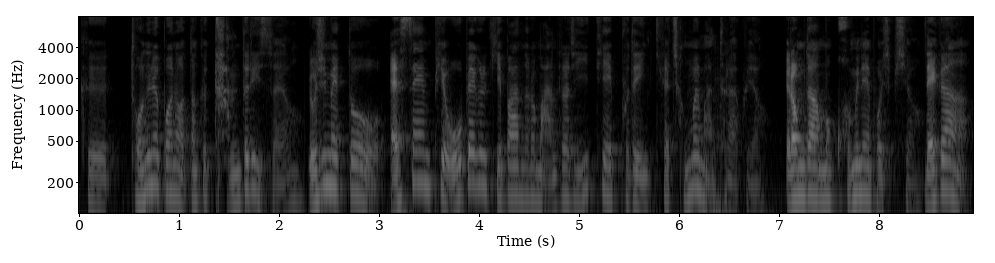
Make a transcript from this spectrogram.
그 돈을 버는 어떤 그 감들이 있어요. 요즘에 또 S&P 500을 기반으로 만들어진 ETF들 인기가 정말 많더라고요. 여러분도 한번 고민해 보십시오. 내가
